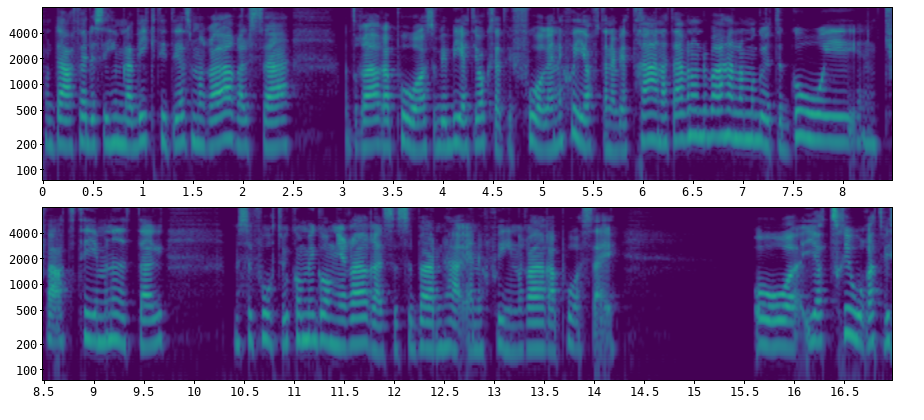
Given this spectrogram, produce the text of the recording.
Och därför är det så himla viktigt, det är som en rörelse, att röra på oss. Och vi vet ju också att vi får energi ofta när vi har tränat, även om det bara handlar om att gå ut och gå i en kvart, tio minuter. Men så fort vi kommer igång i rörelse så börjar den här energin röra på sig. Och jag tror att vi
